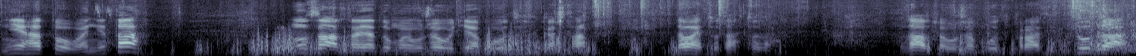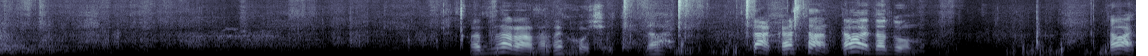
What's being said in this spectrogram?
Не готова, не та. Ну завтра, я думаю, уже у тебя будет каштан. Давай туда, туда. Завтра уже будет праздник. Туда. От зараза не хоче йти. Давай. Так, каштан, давай додому. Давай.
